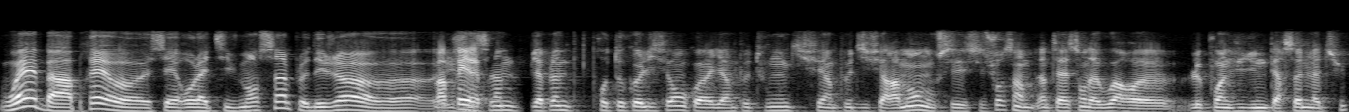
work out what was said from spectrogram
Ouais, bah après, euh, c'est relativement simple déjà. Euh, après, il y, a plein de, y a plein de protocoles différents. Quoi. Il y a un peu tout le monde qui fait un peu différemment. Donc, c'est toujours intéressant d'avoir le point de vue d'une personne là-dessus.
